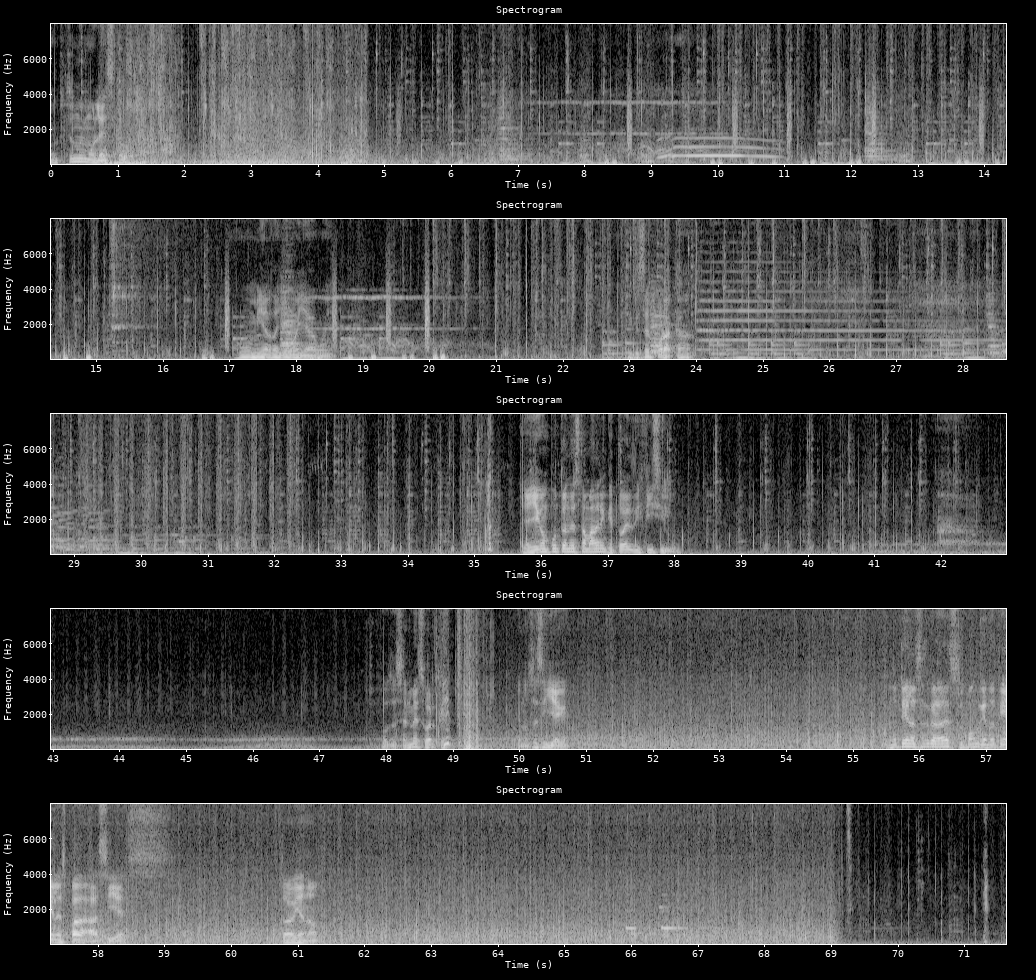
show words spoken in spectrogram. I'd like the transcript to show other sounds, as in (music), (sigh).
Esto es muy molesto. Ya llega un punto en esta madre en que todo es difícil. Pues deseenme suerte. Que no sé si llegue. No tienen los tres supongo que no tienen la espada. Así es. Todavía no.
